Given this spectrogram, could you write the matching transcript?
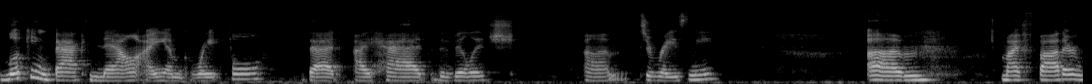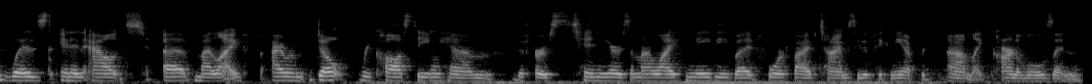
looking back now, I am grateful that I had the village um, to raise me. Um, my father was in and out of my life. I don't recall seeing him the first 10 years of my life, maybe, but four or five times he would pick me up for um, like carnivals and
